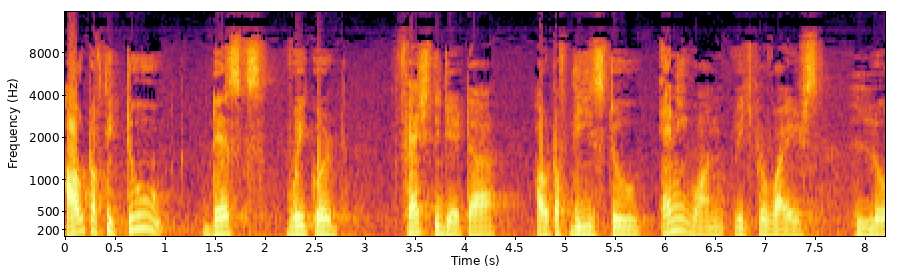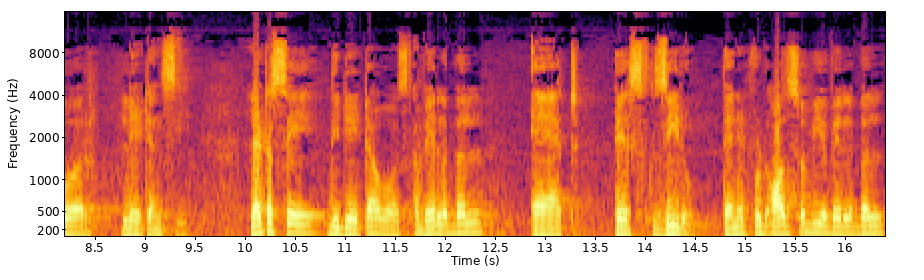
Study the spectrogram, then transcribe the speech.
out of the two disks we could fetch the data out of these two, any one which provides lower latency. Let us say the data was available at disk 0, then it would also be available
